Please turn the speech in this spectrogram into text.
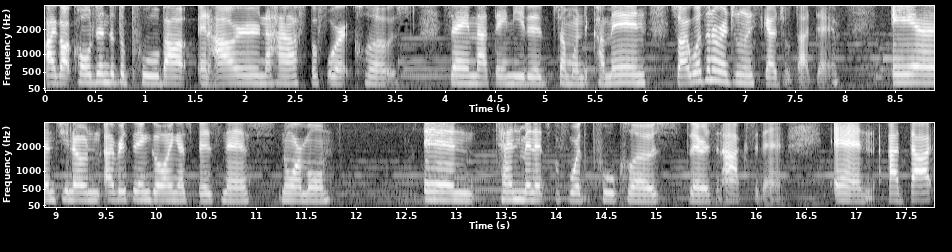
I got called into the pool about an hour and a half before it closed, saying that they needed someone to come in. So I wasn't originally scheduled that day. And, you know, everything going as business, normal. And 10 minutes before the pool closed, there was an accident. And at that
